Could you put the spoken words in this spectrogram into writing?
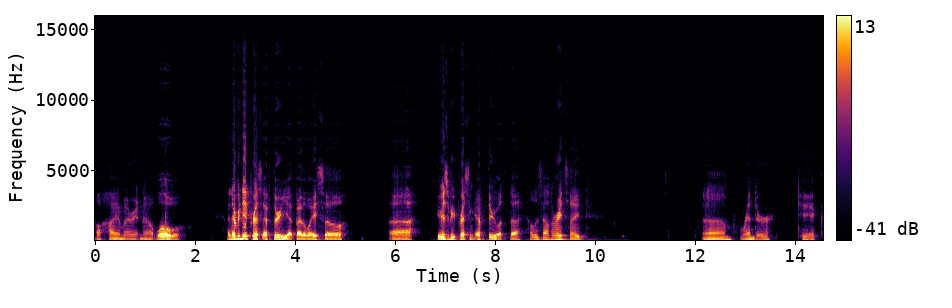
How high am I right now? Whoa! I never did press F3 yet, by the way, so... Uh, here's me pressing F3. What the hell is on the right side? Um, render tick.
